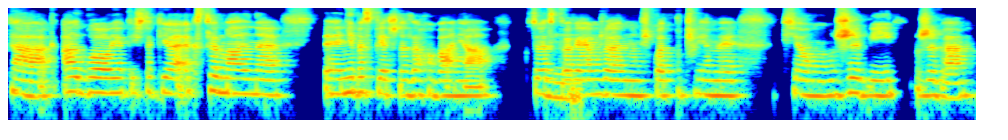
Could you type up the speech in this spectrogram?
Tak, albo jakieś takie ekstremalne, yy, niebezpieczne zachowania, które Mhm. sprawiają, że na przykład poczujemy się żywi, żywe.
